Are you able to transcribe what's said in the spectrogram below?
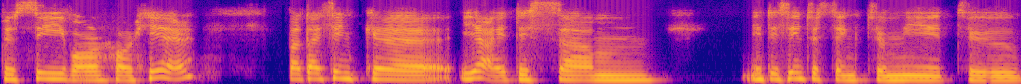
perceive or or hear. But I think uh, yeah, it is um, it is interesting to me to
